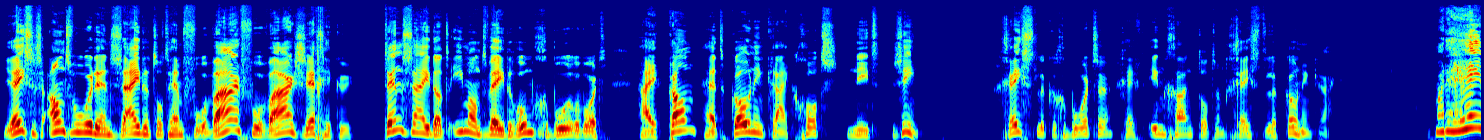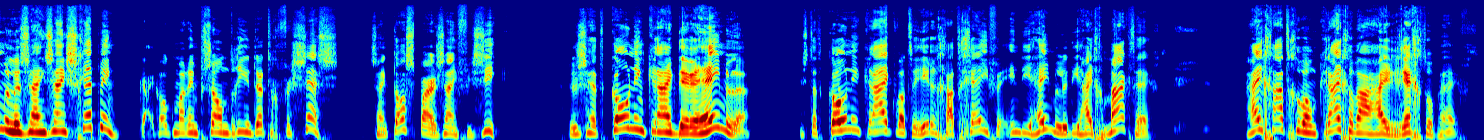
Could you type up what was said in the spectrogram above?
Jezus antwoordde en zeide tot hem: Voorwaar, voorwaar zeg ik u, tenzij dat iemand wederom geboren wordt, hij kan het koninkrijk Gods niet zien. Geestelijke geboorte geeft ingang tot een geestelijk koninkrijk. Maar de hemelen zijn zijn schepping. Kijk ook maar in Psalm 33, vers 6. Zijn tastbaar, zijn fysiek. Dus het koninkrijk der hemelen is dat koninkrijk wat de Heer gaat geven in die hemelen die hij gemaakt heeft. Hij gaat gewoon krijgen waar hij recht op heeft.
